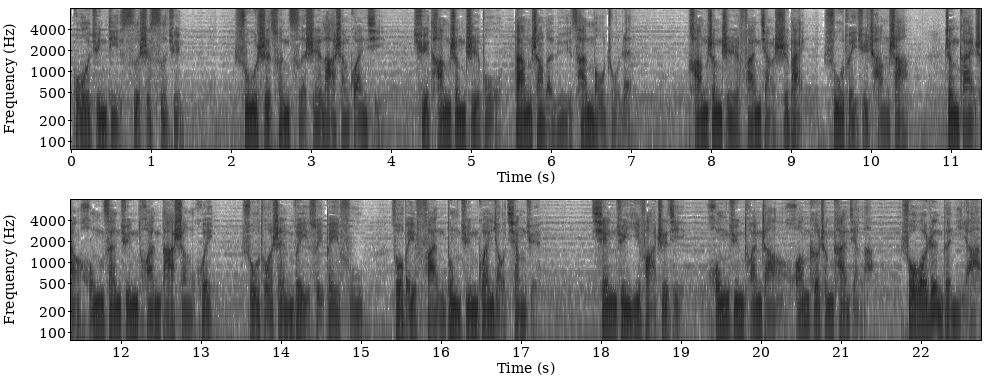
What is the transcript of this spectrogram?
国军第四十四军。舒世存此时拉上关系，去唐生智部当上了旅参谋主任。唐生智反蒋失败，舒退居长沙，正赶上红三军团打省会，舒脱身未遂被俘，作为反动军官要枪决。千钧一发之际，红军团长黄克诚看见了，说：“我认得你呀，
